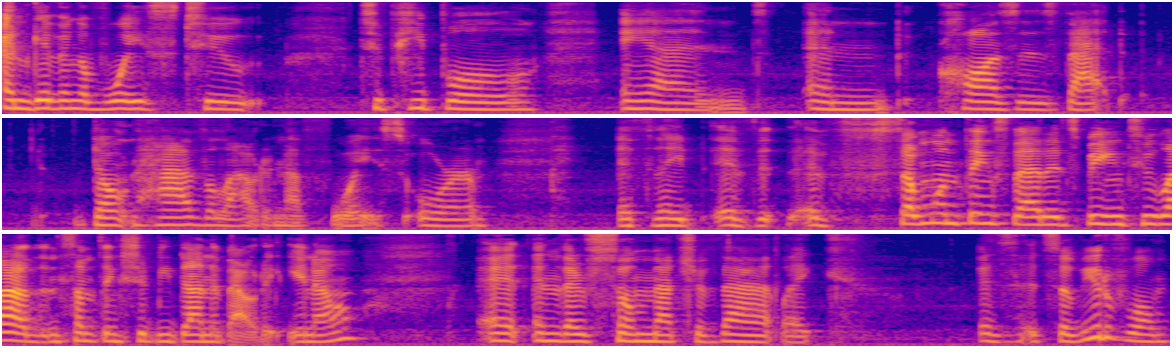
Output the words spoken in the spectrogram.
and giving a voice to to people and and causes that don't have a loud enough voice or if they if if someone thinks that it's being too loud then something should be done about it you know? And, and there's so much of that like it's, it's so beautiful.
